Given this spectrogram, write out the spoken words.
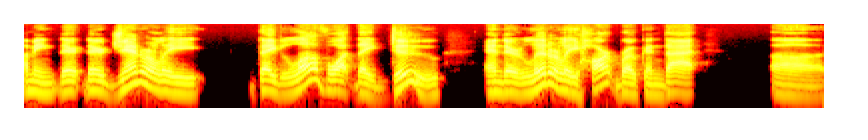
I mean, they're they're generally they love what they do and they're literally heartbroken that uh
